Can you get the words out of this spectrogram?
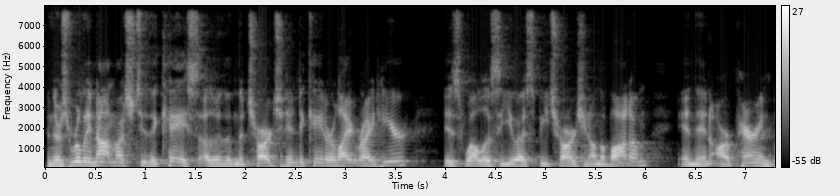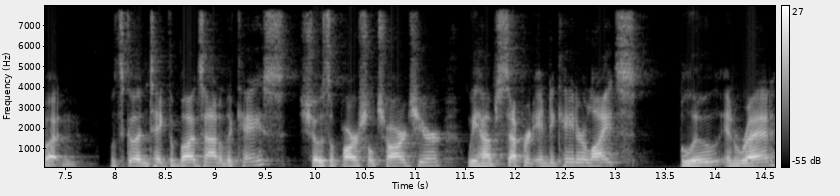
And there's really not much to the case other than the charging indicator light right here as well as the USB charging on the bottom, and then our pairing button. Let's go ahead and take the buds out of the case. Shows a partial charge here. We have separate indicator lights, blue and red.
